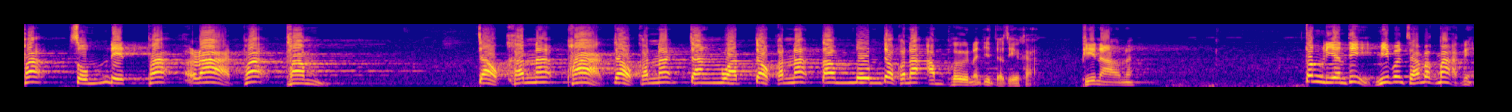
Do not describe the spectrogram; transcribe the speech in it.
พระสมเด็จพระราชพระธรรม เจ้าคณะภาค เจ้าคณะจังหวัด เจ้าคณะตำบลเจ้าคณะอำเภอนะจิตเสียขาพี่นาวนะ ต้องเรียนที่มีปัญญามากๆนี่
